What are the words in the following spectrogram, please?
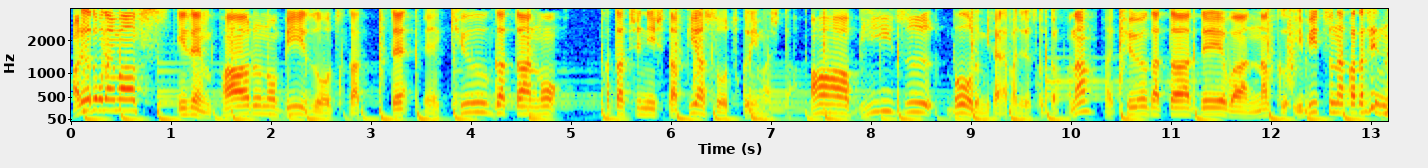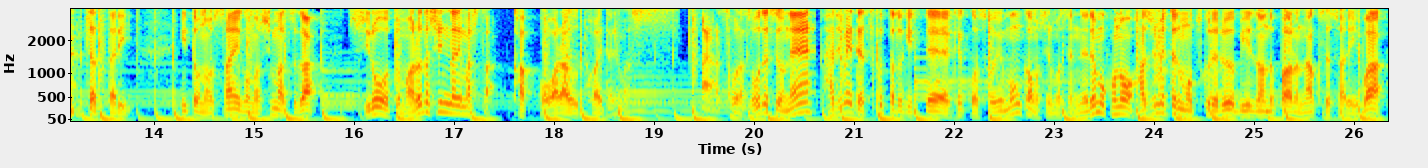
ありがとうございます。以前パールのビーズを使って、えー、球型の形にしたピアスを作りました。あービーズボールみたいな感じで作ったのかな、はい、球型ではなくいびつな形になっちゃったり糸の最後の始末が素人丸出しになりました。かっこ笑うと書いてあります。あそりゃそうですよね。初めて作った時って結構そういうもんかもしれませんね。でもこの初めても作れるビーズパールのアクセサリーは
